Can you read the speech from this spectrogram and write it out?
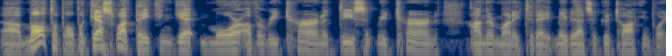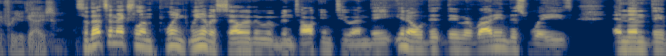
uh, multiple, but guess what? They can get more of a return, a decent return on their money today. Maybe that's a good talking point for you guys. So that's an excellent point. We have a seller that we've been talking to, and they, you know, they, they were riding this wave, and then the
